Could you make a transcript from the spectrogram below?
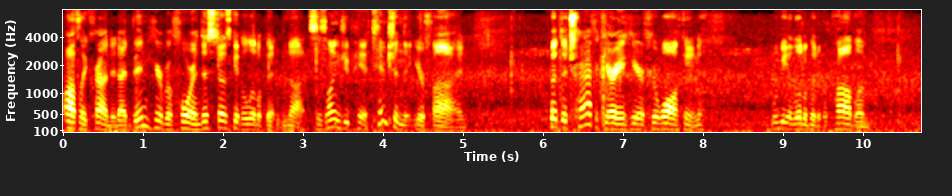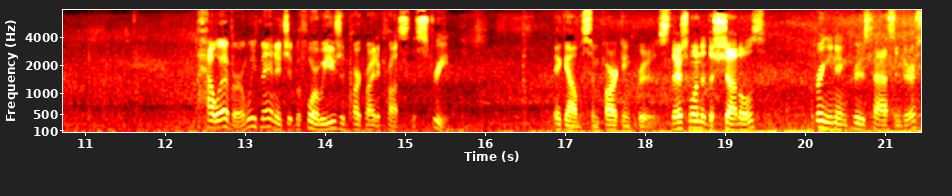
awfully crowded. I've been here before and this does get a little bit nuts. As long as you pay attention that you're fine. But the traffic area here, if you're walking, will be a little bit of a problem. However, we've managed it before. We usually park right across the street at Galveston Parking Cruise. There's one of the shuttles bringing in cruise passengers.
